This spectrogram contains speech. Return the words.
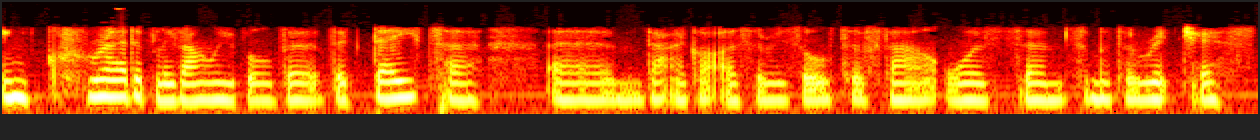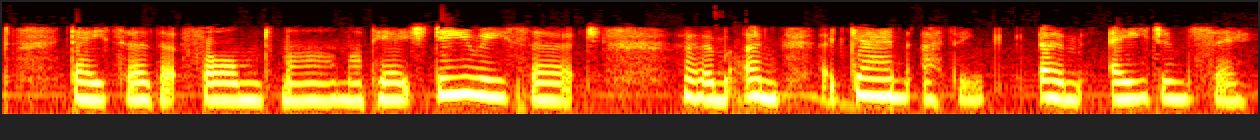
incredibly valuable. The the data um, that I got as a result of that was um, some of the richest data that formed my, my PhD research. Um, and again, I think um, agency,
